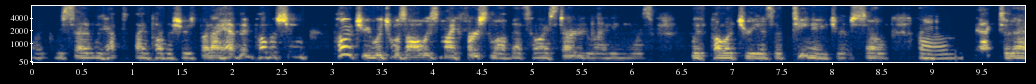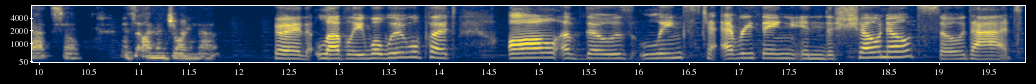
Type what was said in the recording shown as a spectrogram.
like we said, we have to find publishers. But I have been publishing poetry, which was always my first love. That's how I started writing was with poetry as a teenager. So I'm Um, back to that. So it's I'm enjoying that. Good, lovely. Well, we will put all of those links to everything in the show notes so that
